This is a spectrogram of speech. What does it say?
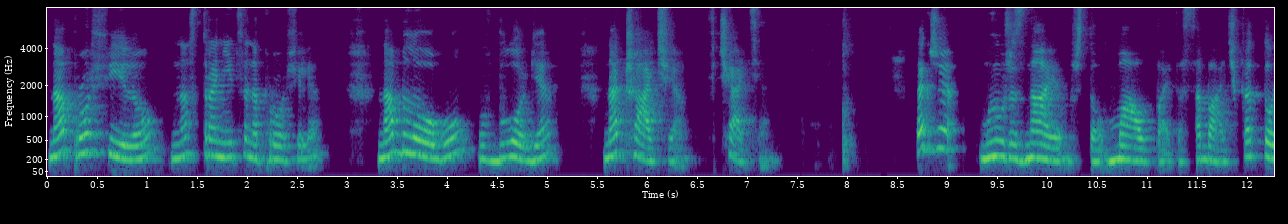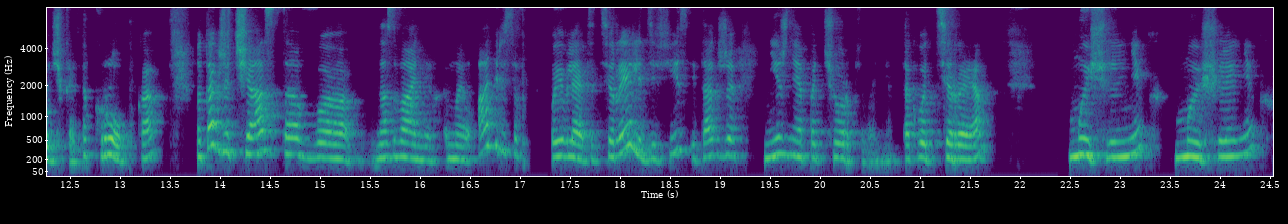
на профилю, на странице, на профиле, на блогу, в блоге, на чате, в чате. Также мы уже знаем, что малпа – это собачка, точка – это кропка, но также часто в названиях email-адресов появляется тире или дефис и также нижнее подчеркивание. Так вот, тире – мышленник, мышленник,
